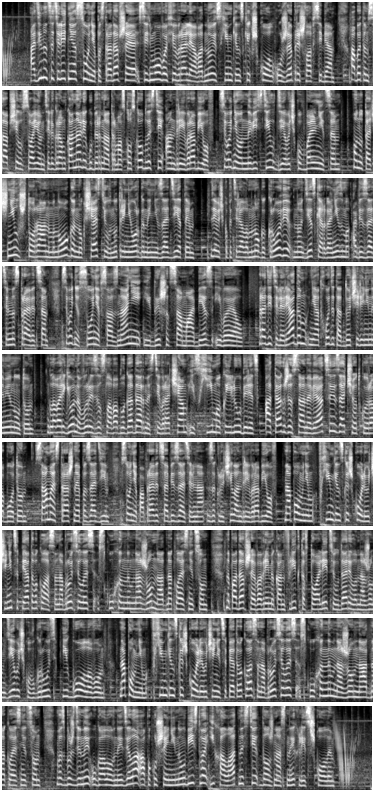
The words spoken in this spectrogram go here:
11-летняя Соня, пострадавшая 7 февраля в одной из химкинских школ, уже пришла в себя. Об этом сообщил в своем телеграм-канале губернатор Московской области Андрей Воробьев. Сегодня он навестил девочку в больнице. Он уточнил, что ран много, но, к счастью, внутренние органы не задеты. Девочка потеряла много крови, но детский организм обязательно справится. Сегодня Соня в сознании и дышит сама, без ИВЛ. Родители рядом не отходят от дочери ни на минуту. Глава региона выразил слова благодарности врачам из Химок и Люберец, а также санавиации за четкую работу. Самое страшное позади. Соня поправится обязательно, заключил Андрей Воробьев. Напомним, в Химкинской школе ученица пятого класса набросилась с кухонным ножом на одноклассницу. Нападавшая во время конфликта в туалете ударила ножом девочку в грудь и голову. Напомним, в Химкинской школе ученица пятого класса набросилась с кухонным ножом на одноклассницу возбуждены уголовные дела о покушении на убийство и халатности должностных лиц школы.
